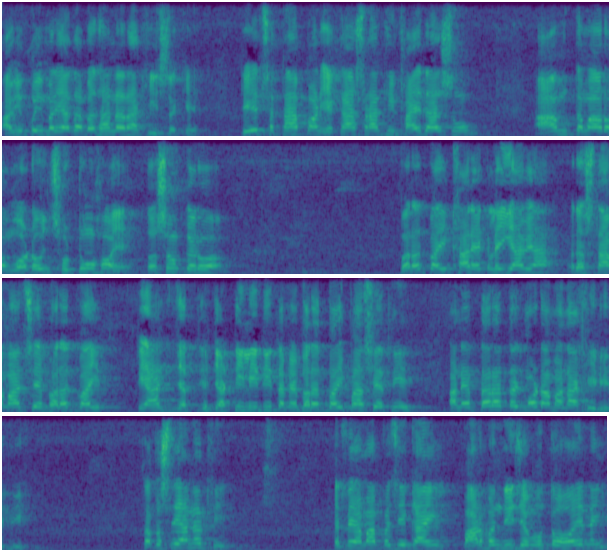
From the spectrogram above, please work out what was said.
આવી કોઈ મર્યાદા બધા ન રાખી શકે. તે છતાં પણ એકાસણાથી ફાયદા શું? આમ તમારો મોઢું છૂટું હોય તો શું કરો? ભરતભાઈ ખારેક લઈ આવ્યા. રસ્તામાં છે ભરતભાઈ. ત્યાં જ જટી લીધી તમે ભરતભાઈ પાસેથી અને તરત જ મોઢામાં નાખી દીધી. તપસ્યા નથી. એટલે એમાં પછી કાંઈ પાણબંધી જેવું તો હોય નહીં.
